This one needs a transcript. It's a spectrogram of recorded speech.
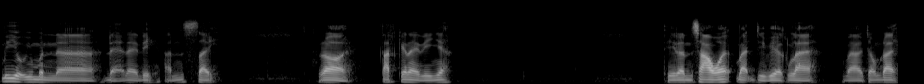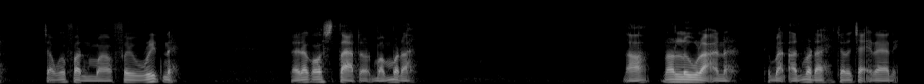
Ví dụ như mình à, để này đi ấn save. Rồi tắt cái này đi nha thì lần sau ấy bạn chỉ việc là vào trong đây trong cái phần mà favorite này. Đây nó có start bạn bấm vào đây. Đó nó lưu lại này thì bạn ấn vào đây cho nó chạy ra đi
